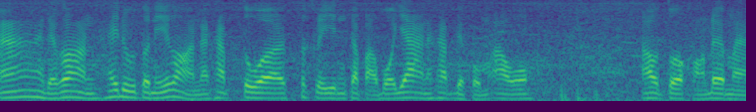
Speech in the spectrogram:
อ่าเดี๋ยวก่อนให้ดูตัวนี้ก่อนนะครับ ตัวสกรีนกระเป๋าโบย่านะครับ เดี๋ยวผมเอาเอาตัวของเดิมมา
